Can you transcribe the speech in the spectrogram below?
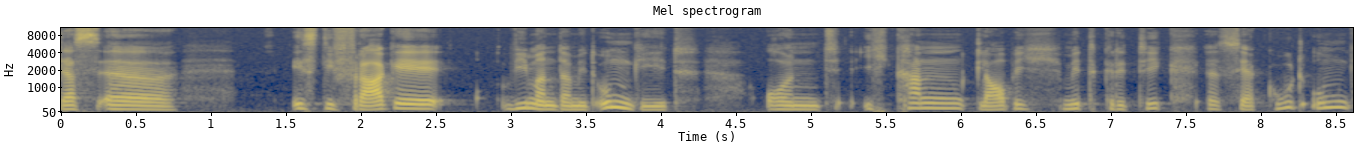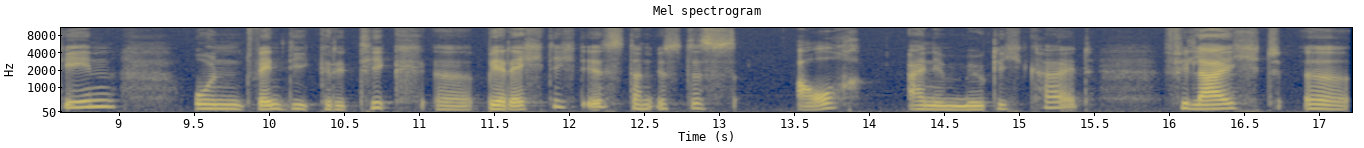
Das äh, ist die Frage, wie man damit umgeht. Und ich kann, glaube ich, mit Kritik äh, sehr gut umgehen. Und wenn die Kritik äh, berechtigt ist, dann ist es auch eine Möglichkeit, vielleicht äh,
